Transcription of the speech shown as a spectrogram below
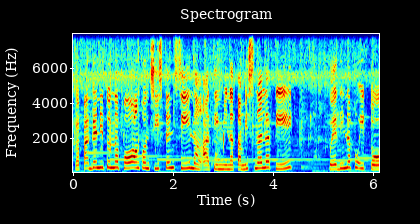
Kapag ganito na po ang consistency ng ating minatamis na latik, pwede na po ito.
